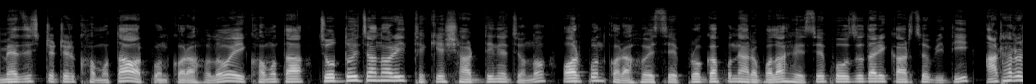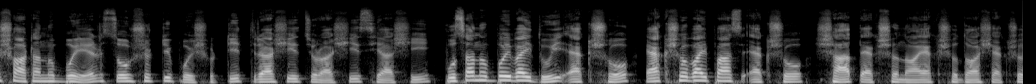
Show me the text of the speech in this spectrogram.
ম্যাজিস্ট্রেটের ক্ষমতা অর্পণ করা হলো। এই ক্ষমতা চোদ্দই জানুয়ারি থেকে ষাট দিনের জন্য অর্পণ করা হয়েছে। প্রজ্ঞাপনে আরও বলা হয়েছে, ফৌজদারি কার্যবিধি আঠারোশো আটানব্বই এর চৌষট্টি, পঁয়ষট্টি, তিরাশি, চৌরাশি, ছিয়াশি, পঁচানব্বই বাই দুই একশো একশো বাই পাঁচ একশো, সাত একশো নয়, একশো দশ, একশো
